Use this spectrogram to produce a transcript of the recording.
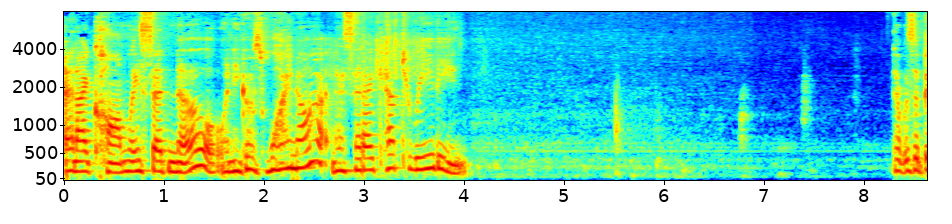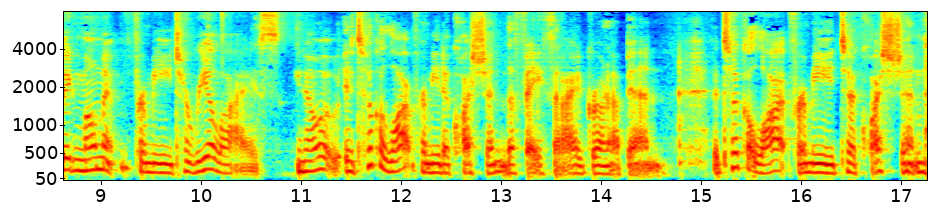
And I calmly said no. And he goes, Why not? And I said, I kept reading. That was a big moment for me to realize, you know, it, it, took a lot for me to question the faith that I had grown up in. It took a lot for me to question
